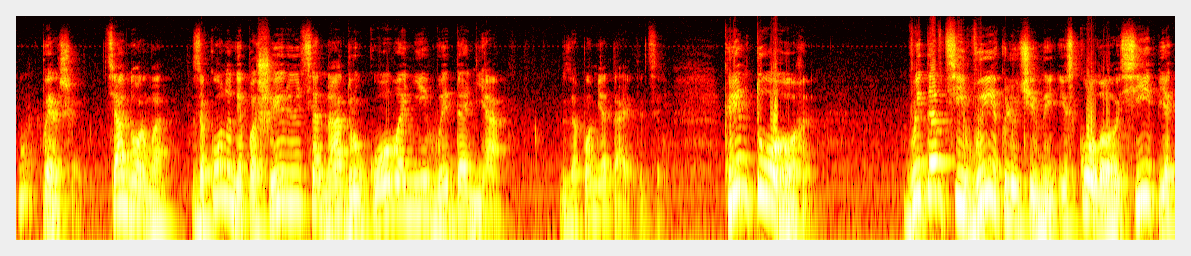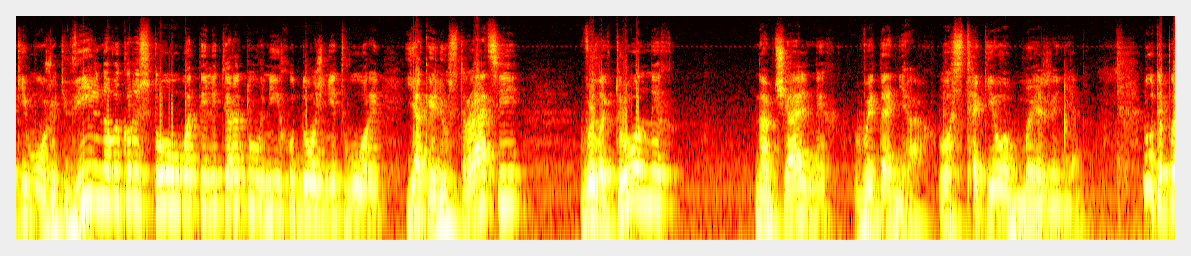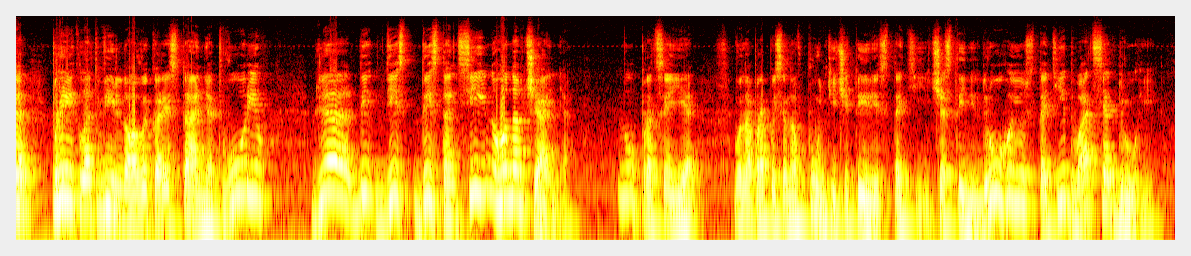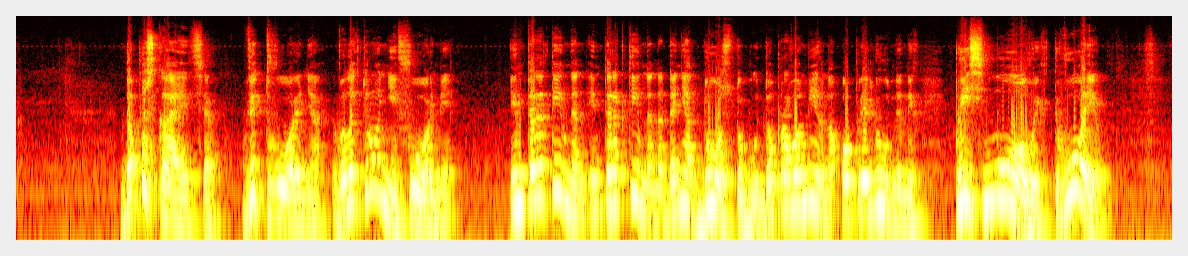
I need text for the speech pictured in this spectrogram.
Ну, перше, ця норма закону не поширюється на друковані видання. Запам'ятайте це. Крім того, Видавці виключені із кола осіб, які можуть вільно використовувати літературні і художні твори як ілюстрації в електронних навчальних виданнях. Ось такі обмеження. Ну, тепер приклад вільного використання творів для ди- дис- дистанційного навчання. Ну, про це є. Вона прописана в пункті 4 статті, частині 2 статті 22. Допускається відтворення в електронній формі, інтерактивне, інтерактивне надання доступу до правомірно оприлюднених письмових творів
